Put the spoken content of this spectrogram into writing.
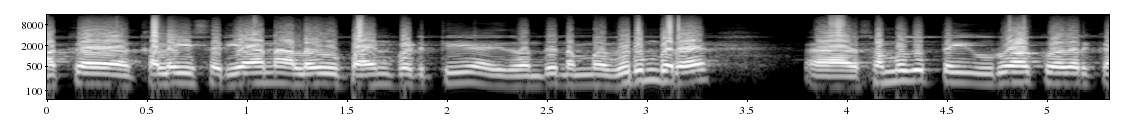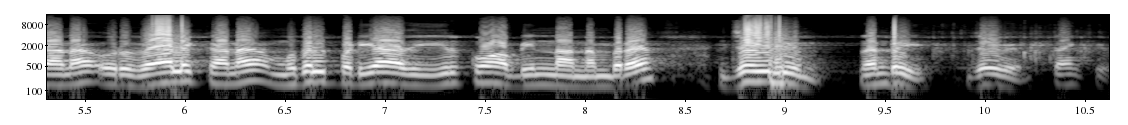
மக்க கலையை சரியான அளவு பயன்படுத்தி இது வந்து நம்ம விரும்புகிற சமூகத்தை உருவாக்குவதற்கான ஒரு வேலைக்கான முதல் படியாக அது இருக்கும் அப்படின்னு நான் நம்புகிறேன் ஜெய்பீம். நன்றி. ஜெய்பீம். தேங்க்யூ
